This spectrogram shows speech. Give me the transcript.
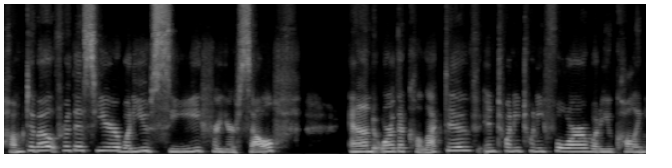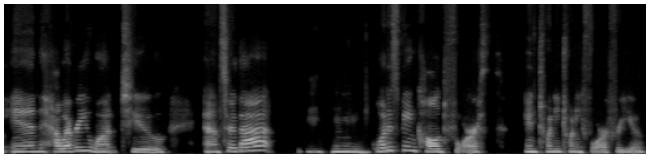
pumped about for this year. What do you see for yourself and or the collective in 2024? What are you calling in? However you want to answer that. Mm-hmm. What is being called forth in 2024 for you?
